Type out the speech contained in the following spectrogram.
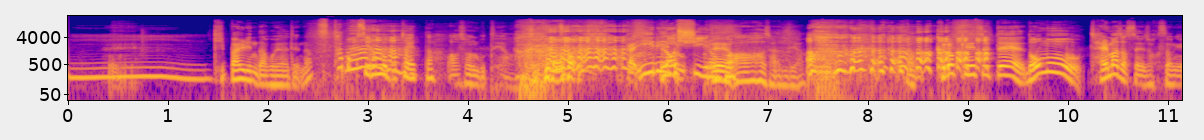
음. 기빨린다고 해야 되나? 스타벅스 이런 거 못하겠다. 아 저는 못해요. 그러니까 1인 러쉬 이런 거. 아잘 안 돼요. 그러니까 그렇게 했을 때 너무 잘 맞았어요 적성에.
